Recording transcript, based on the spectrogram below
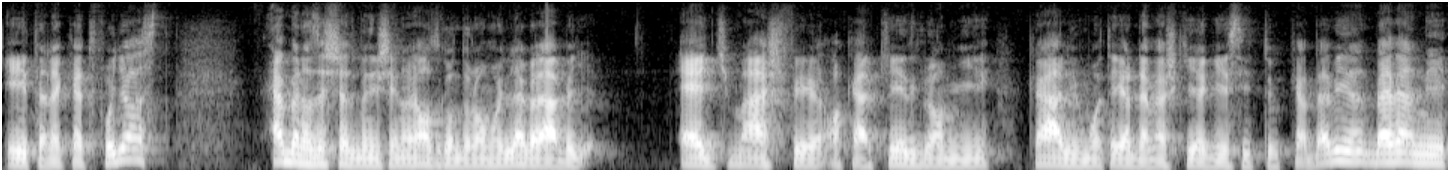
ételeket fogyaszt. Ebben az esetben is én azt gondolom, hogy legalább egy egy, másfél, akár két gramnyi káliumot érdemes kiegészítőkkel bevenni,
